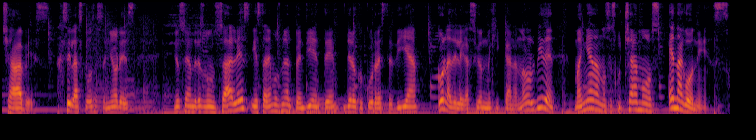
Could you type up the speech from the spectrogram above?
Chávez. Así las cosas, señores. Yo soy Andrés González y estaremos muy al pendiente de lo que ocurre este día con la delegación mexicana. No lo olviden, mañana nos escuchamos en Agones.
